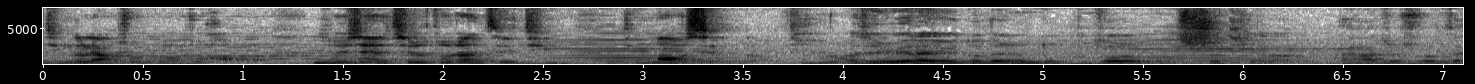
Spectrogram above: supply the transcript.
听个两首歌就好了。所以现在其实做专辑挺挺冒险的，挺不容易。而且越来越多的人都不做实体了，大家就说在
